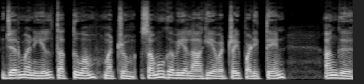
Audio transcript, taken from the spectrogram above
ஜெர்மனியில் தத்துவம் மற்றும் சமூகவியல் ஆகியவற்றை படித்தேன். அங்கு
